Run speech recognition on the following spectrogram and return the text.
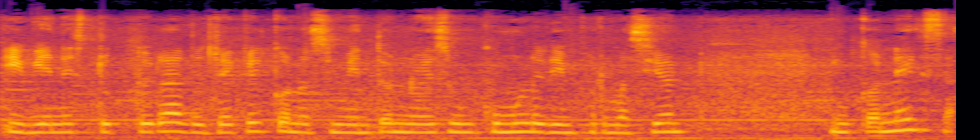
y bien estructurados, ya que el conocimiento no es un cúmulo de información inconexa,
